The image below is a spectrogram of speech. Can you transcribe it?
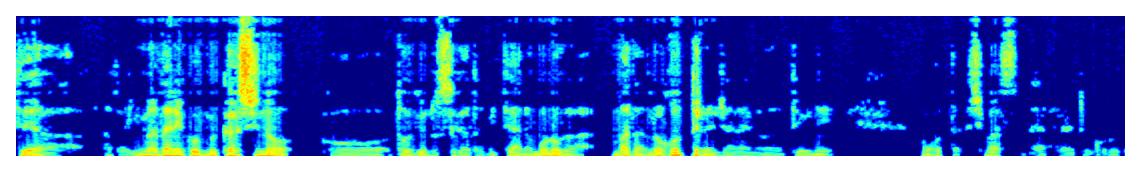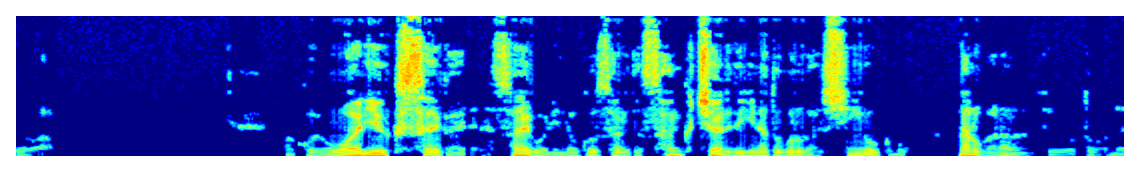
ては、なんか未だにこう昔のこう東京の姿みたいなものがまだ残ってるんじゃないかなというふうに思ったりしますね、ああいうところでは。まあ、こういう終わりゆく世界で、ね、最後に残されたサンクチュアリ的なところが新大久保なのかななんていうことをね、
